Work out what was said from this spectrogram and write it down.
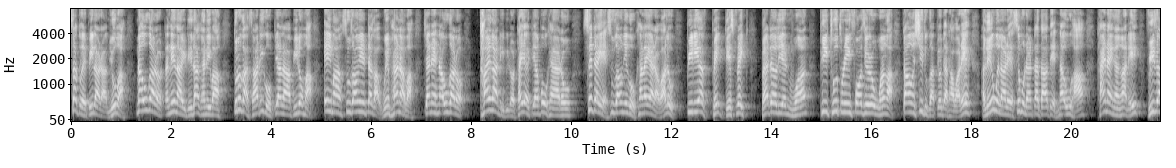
ဆက်သွယ်ပေးလာတာမျိုးပါ။နောက်ဦးကတော့တနင်္လာရီဒေသခံတွေပါသူတို့ကဇာတိကိုပြန်လာပြီးတော့မှအိမ်မှာစုဆောင်းရေးတပ်ကဝင်ဖမ်းတာပါ။ကျန်တဲ့နှစ်ဦးကတော့ထိုင်းကနေပြီးတော့တိုက်ရိုက်ပြန်ပို့ခံရတော့စစ်တပ်ရဲ့စုဆောင်းခြင်းကိုခံလိုက်ရတာပါလို့ PDF Big District Battalion 1 P23401 ကတာဝန်ရှိသူကပြောပြထားပါတယ်။အလင်းဝင်လာတဲ့စစ်မှုထမ်းတပ်သားတဲ့နှစ်ဦးဟာထိုင်းနိုင်ငံကနေဗီဇာ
